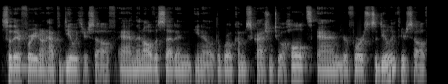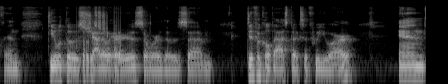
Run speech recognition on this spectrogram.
So therefore you don't have to deal with yourself. And then all of a sudden you know the world comes crashing to a halt and you're forced to deal with yourself and deal with those, those shadow areas or those um, difficult aspects of who you are. And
